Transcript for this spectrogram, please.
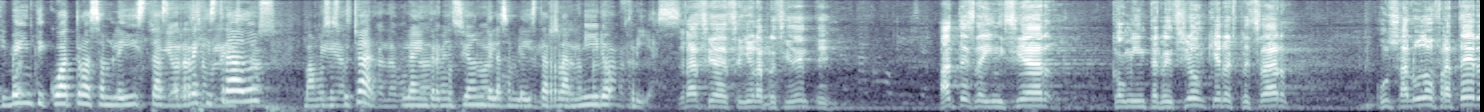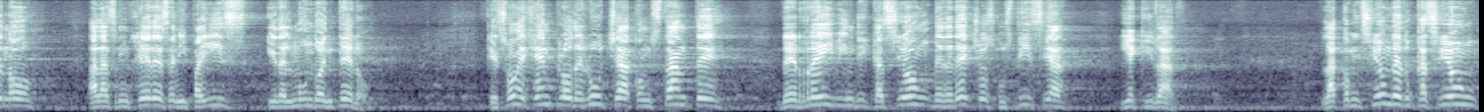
24 asambleístas registrados. Vamos a escuchar la intervención del asambleísta Ramiro Frías. Gracias, señora Presidente. Antes de iniciar con mi intervención, quiero expresar un saludo fraterno a las mujeres de mi país y del mundo entero, que son ejemplo de lucha constante, de reivindicación de derechos, justicia y equidad. La Comisión de Educación,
